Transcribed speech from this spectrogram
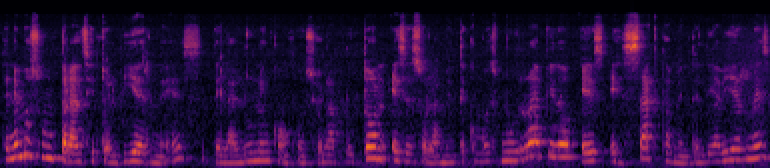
tenemos un tránsito el viernes de la Luna en conjunción a Plutón, ese solamente como es muy rápido, es exactamente el día viernes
